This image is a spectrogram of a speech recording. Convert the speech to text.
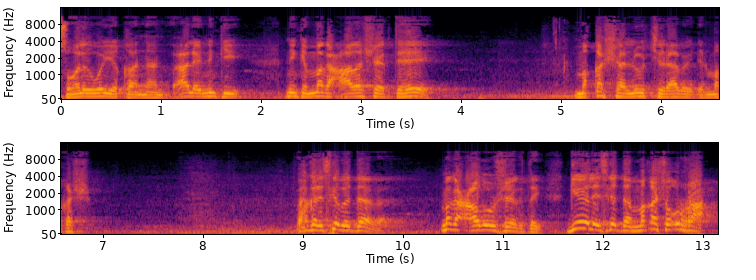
Soomaalidu way yaqaanaan waxaa le ninkii ninkii magacaada sheegtahee maqashaa loo jiraabay dheen maqasha. Wax kale iska badaaba magacaadu u sheegtay geela iska daa maqasha u raac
